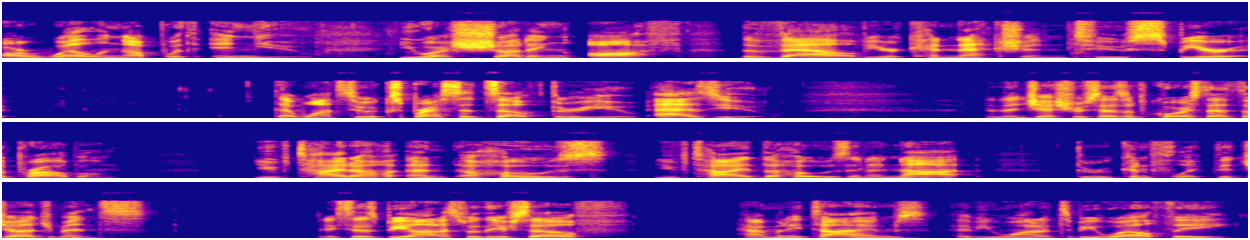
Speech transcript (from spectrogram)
are welling up within you, you are shutting off the valve, your connection to spirit that wants to express itself through you, as you. And then Jeshua says, Of course, that's the problem. You've tied a, a, a hose, you've tied the hose in a knot through conflicted judgments. And he says, Be honest with yourself. How many times have you wanted to be wealthy?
